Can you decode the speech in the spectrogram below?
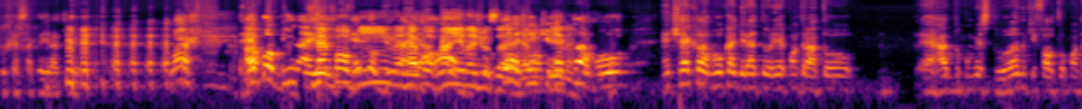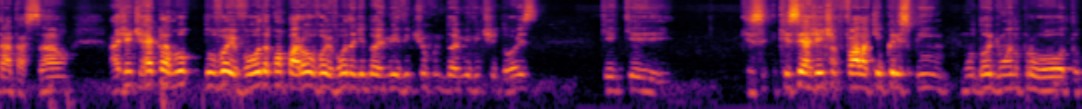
puxa essa candidatura. rebobina aí. Rebobina, rebobina, rebobina José. A gente rebobina. reclamou A gente reclamou que a diretoria contratou errado no começo do ano, que faltou contratação. A gente reclamou do Voivoda, comparou o Voivoda de 2021 com de 2022, que, que, que, que se a gente fala que o Crispim mudou de um ano para o outro,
